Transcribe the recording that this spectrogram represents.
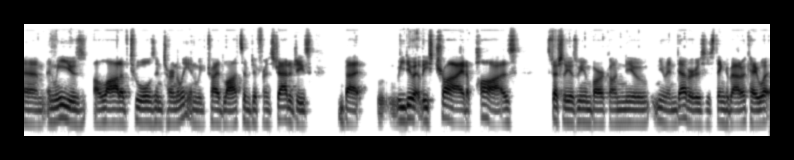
um, and we use a lot of tools internally and we've tried lots of different strategies but we do at least try to pause especially as we embark on new new endeavors, is think about okay, what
